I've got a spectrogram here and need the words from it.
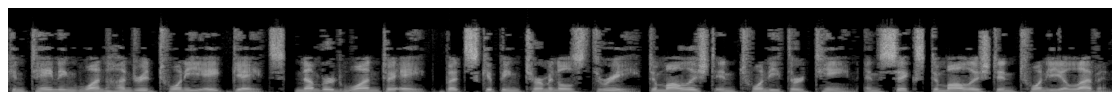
containing 128 gates, numbered 1 to 8 but skipping terminals 3 demolished in 2013 and 6 demolished in 2011.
